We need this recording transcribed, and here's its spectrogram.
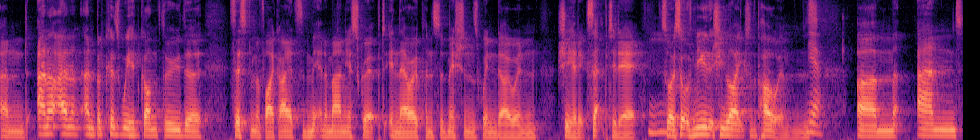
and and and and because we had gone through the system of like I had submitted a manuscript in their open submissions window, and she had accepted it, so I sort of knew that she liked the poems. Yeah. Um, and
